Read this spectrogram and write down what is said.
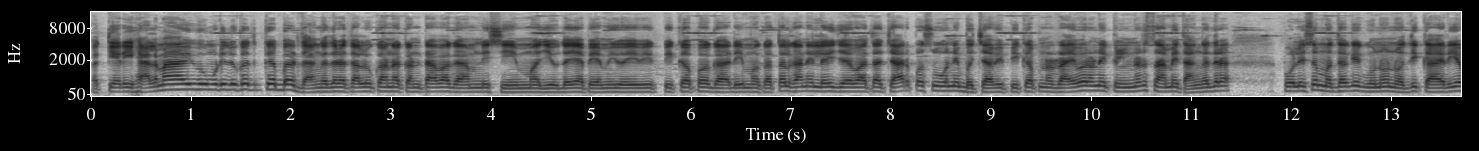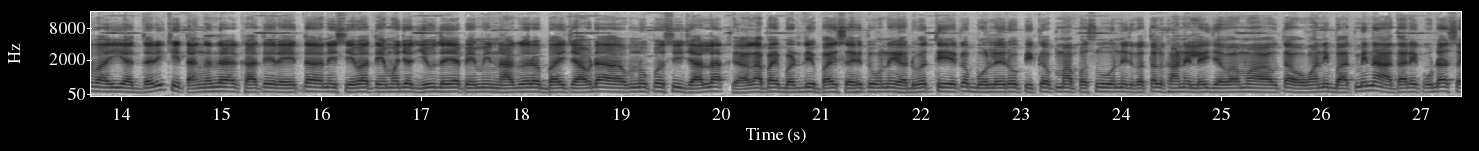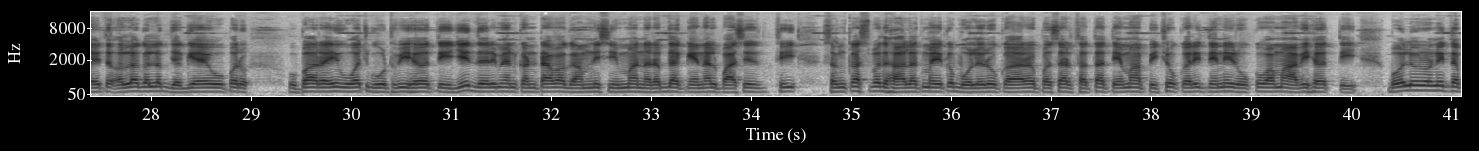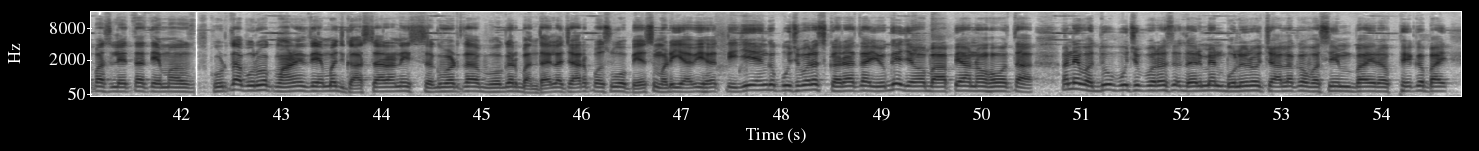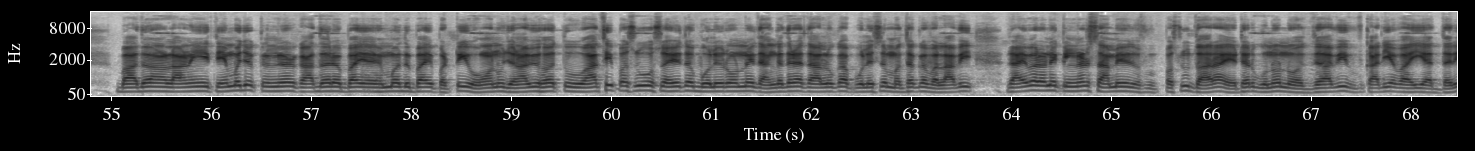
અત્યારે હાલમાં આવી બહુ મોટી દુઃખદ ખબર. ધાંગધ્રા તાલુકાના કંટાવા ગામની સીમમાં જીવદયા પ્રેમીઓ એવી પિકઅપ ગાડીમાં કતલખાને લઈ જવાતા ચાર પશુઓને બચાવી પિકઅપના ડ્રાઈવર અને ક્લીનર સામે ધાંગધ્રા પોલીસે મથકે ગુનો નોંધી કાર્યવાહી હાથ ધરી છે. ધાંગધ્રા ખાતે રહેતા અને સેવા તેમજ જીવદયા પ્રેમી નાગરભાઈ ચાવડા અનુપસિંહ ઝાલા, ઝાલાભાઈ બળદેવભાઈ સહિતોને હળવદથી એક બોલેરો પિકઅપમાં પશુઓને કતલખાને લઈ જવામાં આવતા હોવાની બાતમીના આધારે કુડા સહિત અલગ અલગ જગ્યાઓ પર ઊભા રહી વોચ ગોઠવી હતી. જે દરમિયાન કંટાવા ગામની સીમમાં નર્મદા કેનાલ પાસેથી શંકાસ્પદ હાલતમાં એક બોલેરો કાર પસાર થતાં તેમાં પીછો કરી તેને રોકવામાં આવી હતી. બોલેરોની તપાસ લેતા તેમાં સ્ફૂર્તાપૂર્વક પાણી તેમજ ઘાસચારાની સગવડતા વગર બંધાયેલા ચાર પશુઓ ભેંસ મળી આવી હતી. જે અંગે પૂછપરછ કરાતા યોગ્ય જવાબ આપ્યા ન હોતા અને વધુ પૂછપરછ દરમિયાન બોલેરો ચાલક વસીમભાઈ રફીકભાઈ બાદલાણી તેમજ ક્લીનર કાદરભાઈ અહેમદભાઈ ભટ્ટી હોવાનું જણાવ્યું હતું. આથી પશુઓ સહિત બોલેરોને ધાંગધ્રા તાલુકા પોલીસે મથકે વલાવી ડ્રાઈવર અને ક્લીનર સામે પશુ ધારા હેઠળ ગુનો નોંધાવી કાર્યવાહી હાથ ધરી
